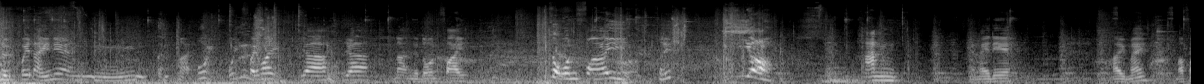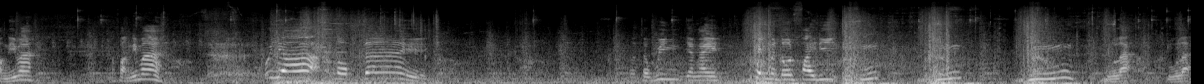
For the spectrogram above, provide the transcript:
ถึกไปไหนเนี่ยอื้อหือชิบหายอุ้ยอุ้ยไฟไหม้ยายานั่นเนี่ยโดนไฟโดนไฟคลิปย่อทันยังไงดีเอาอีกไหมมาฝั่งนี้มา ฝั่งนี้มาอุ้ยอย่าหลบได้ เราจะวิ่งยังไงให้มันโดนไฟดีหืมหืมหืมดูละรู้ละ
